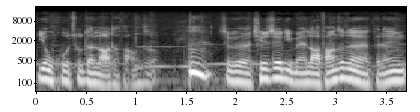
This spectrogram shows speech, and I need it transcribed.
用户住的老的房子。嗯，这个其实这里面老房子呢，可能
